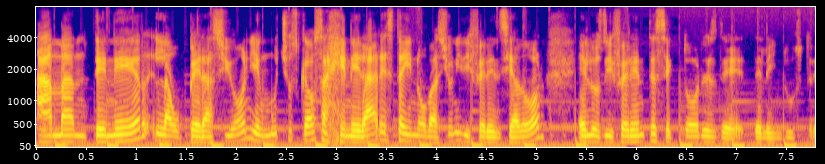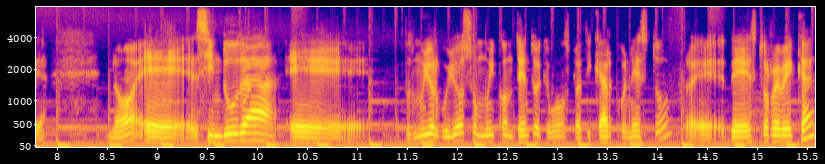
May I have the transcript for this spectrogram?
a mantener la operación y en muchos casos a generar esta innovación y diferenciador en los diferentes sectores de, la industria, ¿no? Eh, sin duda, eh, pues muy orgulloso, muy contento de que podamos platicar con esto, eh, de esto, Rebeca.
